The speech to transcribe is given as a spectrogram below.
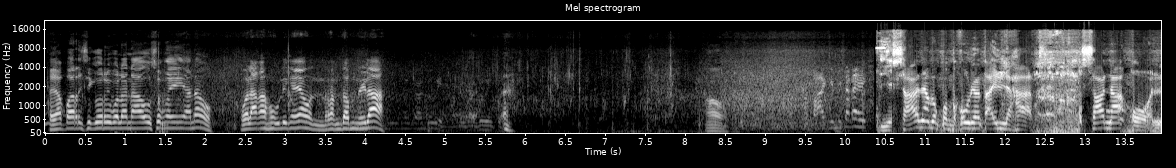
Kaya pare siguro wala na uso ngayon ano. Wala kang huli ngayon. Ramdam nila. Oh. Sana magpapakuna tayong lahat. Sana all.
